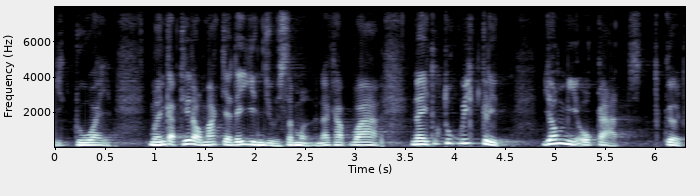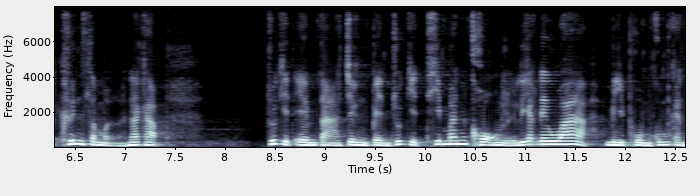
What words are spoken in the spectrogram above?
อีกด้วย เหมือนกับที่เรามักจะได้ยินอยู่เสมอนะครับว่า ในทุกๆวิกฤตย่อมมีโอกาสเกิดขึ้นเสมอนะครับ ธุรกิจเอมตาจึงเป็นธุรกิจที่มั่นคง หรือเรียกได้ว่ามีภูมิคุ้มกัน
